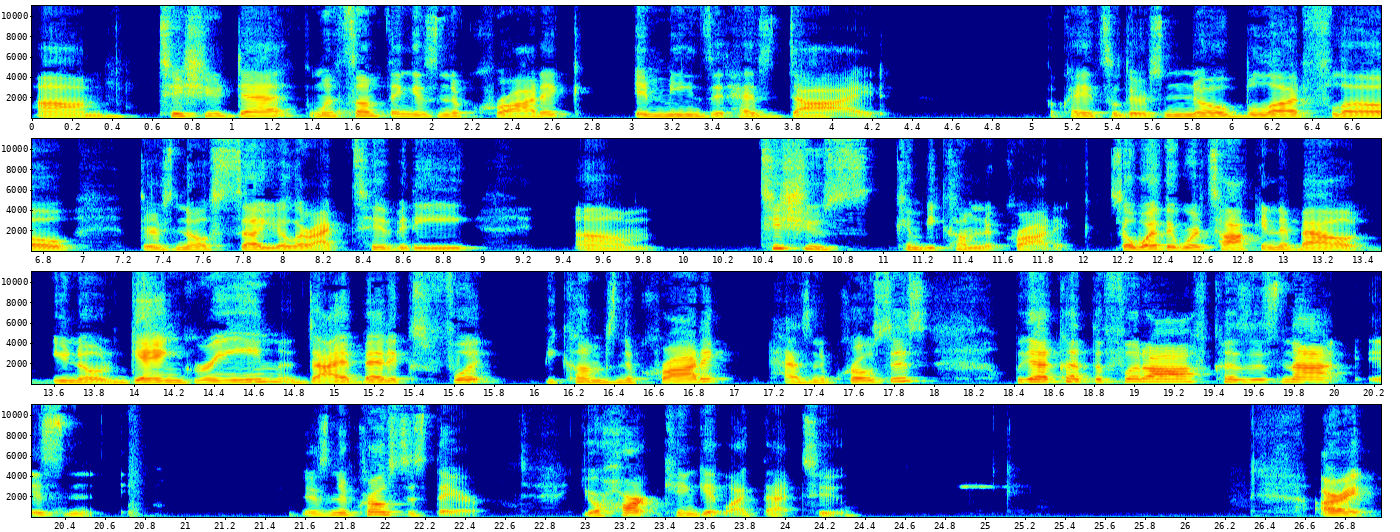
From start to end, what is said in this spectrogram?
um, tissue death. When something is necrotic, it means it has died. Okay, so there's no blood flow, there's no cellular activity. Um, tissues can become necrotic. So whether we're talking about, you know, gangrene, diabetic's foot becomes necrotic, has necrosis, we got to cut the foot off because it's not, it's, there's necrosis there. Your heart can get like that too. All right.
